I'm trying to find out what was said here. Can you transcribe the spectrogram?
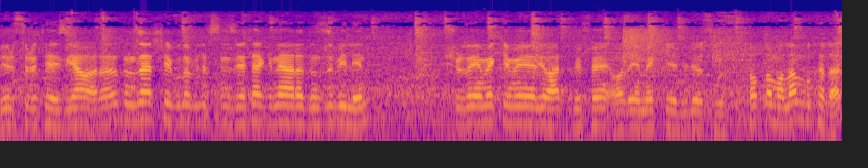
Bir sürü tezgah var. Aradığınız her şeyi bulabilirsiniz. Yeter ki ne aradığınızı bilin. Şurada yemek yeme yeri var. Büfe. Orada yemek yiyebiliyorsunuz. Toplam alan bu kadar.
